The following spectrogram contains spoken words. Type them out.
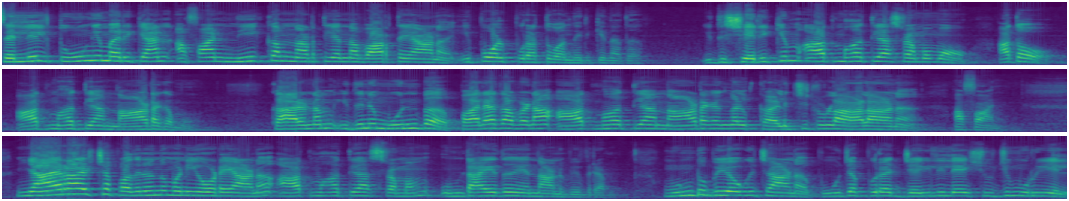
സെല്ലിൽ തൂങ്ങി മരിക്കാൻ അഫാൻ നീക്കം നടത്തിയെന്ന വാർത്തയാണ് ഇപ്പോൾ പുറത്തു വന്നിരിക്കുന്നത്. ഇത് ശരിക്കും ആത്മഹത്യാ ശ്രമമോ? അതോ ആത്മഹത്യാ നാടകമോ? കാരണം ഇതിനു മുൻപ് പലതവണ ആത്മഹത്യാ നാടകങ്ങൾ കളിച്ചിട്ടുള്ള ആളാണ് അഫാൻ. ഞായറാഴ്ച പതിനൊന്ന് മണിയോടെയാണ് ആത്മഹത്യാ ശ്രമം ഉണ്ടായത് എന്നാണ് വിവരം. മുണ്ടുപയോഗിച്ചാണ് പൂജപ്പുര ജയിലിലെ ശുചിമുറിയിൽ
